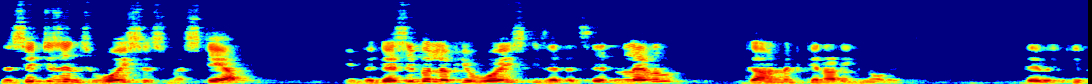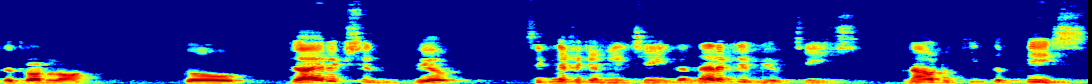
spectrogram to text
the citizens' voices must stay up. If the decibel of your voice is at a certain level, government cannot ignore it. They will keep the throttle on. So, direction we have significantly changed, the narrative we have changed. Now to keep the pace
